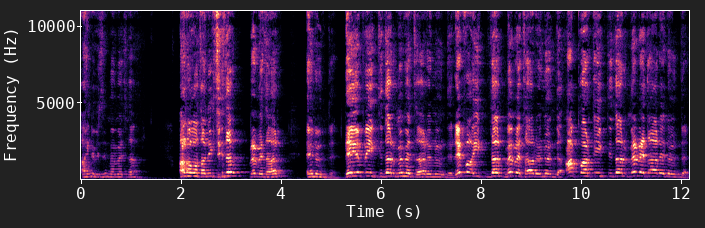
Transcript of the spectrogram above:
Aynı bizim Mehmet Ağar. Ana vatan iktidar Mehmet Ağar en önde. DYP iktidar Mehmet Ağar en önde. Refah iktidar Mehmet Ağar en önde. AK Parti iktidar Mehmet Ağar en önde.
